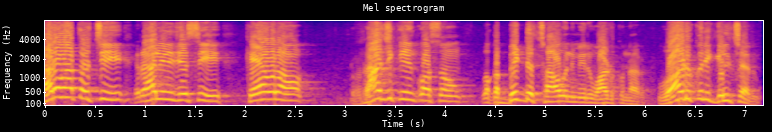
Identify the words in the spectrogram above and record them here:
తర్వాత వచ్చి ర్యాలీలు చేసి కేవలం రాజకీయం కోసం ఒక బిడ్డ చావుని మీరు వాడుకున్నారు. వాడుకుని గెలిచారు.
